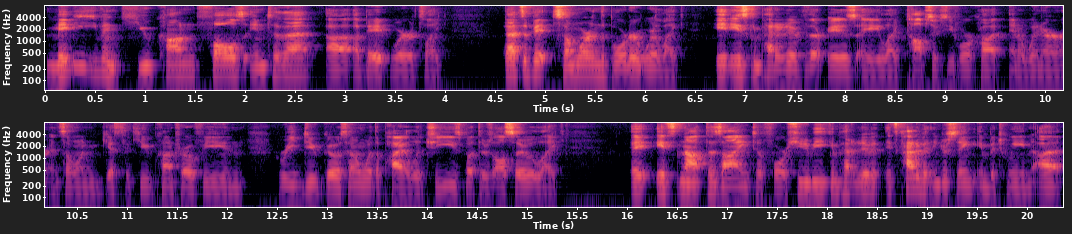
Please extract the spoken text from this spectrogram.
maybe even CubeCon falls into that uh, a bit where it's like, that's a bit somewhere in the border where like it is competitive. There is a like top 64 cut and a winner, and someone gets the CubeCon trophy, and Reid Duke goes home with a pile of cheese. But there's also like, it, it's not designed to force you to be competitive. It's kind of an interesting in between. Uh,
